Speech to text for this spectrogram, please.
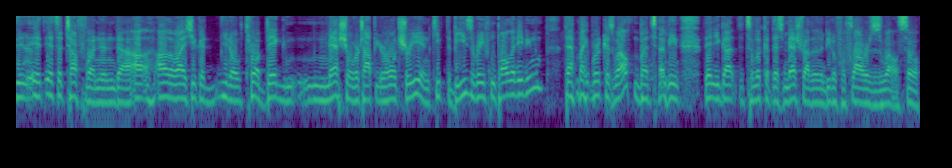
it, it's a tough one, and uh, otherwise you could, you know, throw a big mesh over top of your whole tree and keep the bees away from pollinating them. That might work as well, but I mean, then you got to look at this mesh rather than the beautiful flowers as well. So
